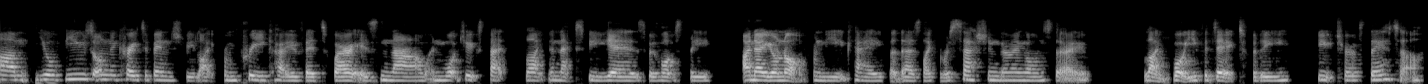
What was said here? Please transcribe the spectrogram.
Um, your views on the creative industry, like from pre-COVID to where it is now, and what do you expect like the next few years with obviously, I know you're not from the UK, but there's like a recession going on. So like what you predict for the future of theatre?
